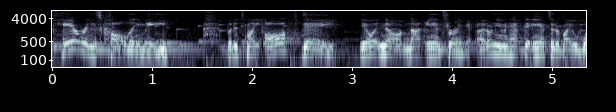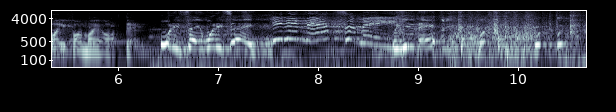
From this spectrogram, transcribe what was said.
Karen's calling me, but it's my off day. You know what? No, I'm not answering it. I don't even have to answer to my wife on my off day. What'd he say? What'd he say? He didn't answer me. He didn't answer you. What, what, what?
